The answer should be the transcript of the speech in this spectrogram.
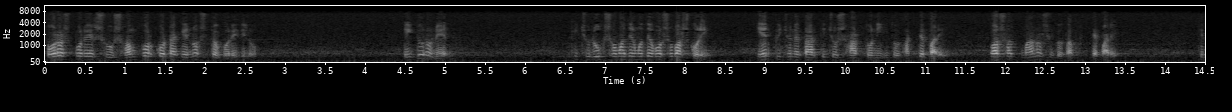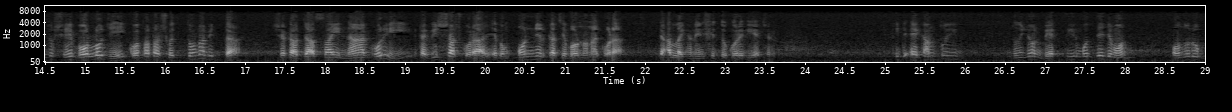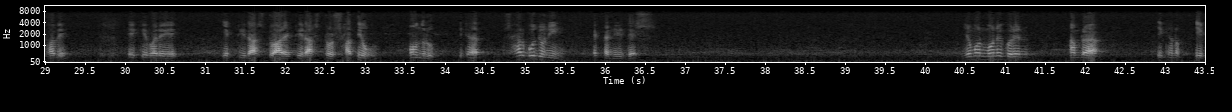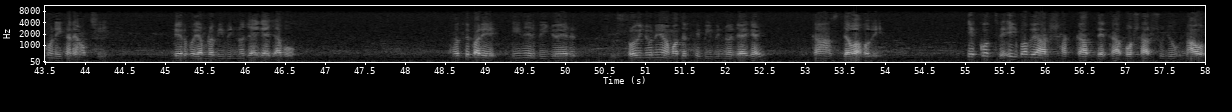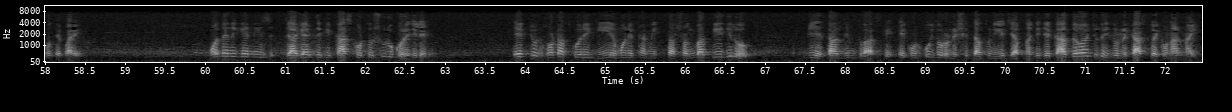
পরস্পরের সুসম্পর্কটাকে নষ্ট করে দিল। এই ধরনের কিছু লোক সমাজের মধ্যে বসবাস করে। এর পিছনে তার কিছু স্বার্থ নিহিত থাকতে পারে, অসৎ মানসিকতা থাকতে পারে। কিন্তু সে বলল যে এই কথাটা সত্য না মিথ্যা? সেটা যাচাই না করেই এটা বিশ্বাস করা এবং অন্যের কাছে বর্ণনা করা। এটা আল্লাহ এখানে নিষিদ্ধ করে দিয়েছেন। এটা একান্তই দুইজন ব্যক্তির মধ্যে যেমন অনুরূপ ভাবে একেবারে একটি রাষ্ট্র আর একটি রাষ্ট্রের সাথেও অনুরূপ। এটা সার্বজনীন একটা নির্দেশ। যেমন মনে করেন আমরা এখানে এখন এখানে আছি। বের হয়ে আমরা বিভিন্ন জায়গায় যাব। হতে পারে দিনের বিজয়ের প্রয়োজনে আমাদেরকে বিভিন্ন জায়গায় কাজ দেওয়া হবে। একত্রে এইভাবে আর সাক্ষাৎ দেখা বসার সুযোগ নাও হতে পারে। ময়দানিকে নিজ জায়গায় থেকে কাজ করতে শুরু করে দিলেন। একজন হঠাৎ করে গিয়ে এমন একটা মিথ্যা সংবাদ দিয়ে দিল যে, তানজিম তো আজকে এখন ওই ধরনের সিদ্ধান্ত নিয়েছে। আপনাকে যে কাজ দেওয়া হয়েছিল, এই ধরনের কাজ তো এখন আর নাই।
